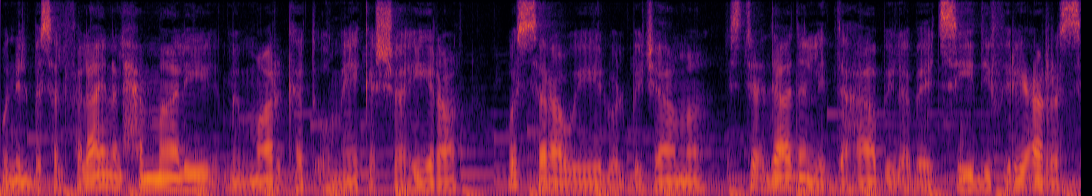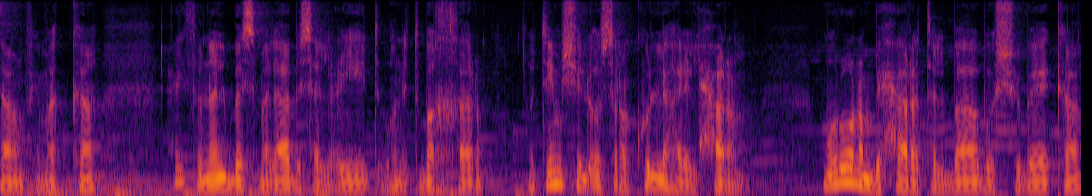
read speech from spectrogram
ونلبس الفلاين الحمالي من ماركة أوميك الشهيرة والسراويل والبيجامة استعدادا للذهاب إلى بيت سيدي في ريع الرسام في مكة حيث نلبس ملابس العيد ونتبخر وتمشي الأسرة كلها للحرم مرورا بحارة الباب والشبيكة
